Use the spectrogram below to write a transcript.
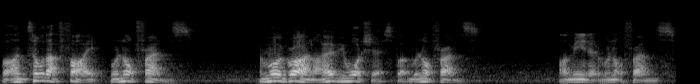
but until that fight, we're not friends. And Roy Bryan, I hope you watch this, but we're not friends. I mean it, we're not friends.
